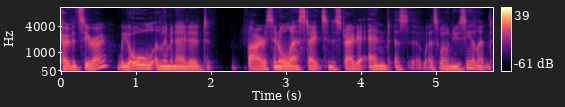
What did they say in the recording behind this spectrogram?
COVID zero. We all eliminated virus in all our states in Australia and as, as well New Zealand.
